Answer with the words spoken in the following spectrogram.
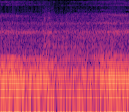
Mm-hmm.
